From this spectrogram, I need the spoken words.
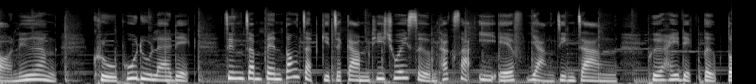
ต่อเนื่อง ครูผู้ดูแลเด็กจึงจำเป็นต้องจัดกิจกรรมที่ช่วยเสริมทักษะ EF อย่างจริงจัง เพื่อให้เด็กเติบโต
